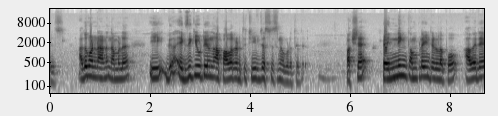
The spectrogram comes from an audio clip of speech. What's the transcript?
else അതുകൊണ്ടാണ് നമ്മൾ ഈ എക്സിക്യൂട്ടീവ് ആ പവർ എടുത്ത് ചീഫ് ജസ്റ്റിസിന് കൊടുത്തത്. പക്ഷേ പെൻഡിങ് കംപ്ലൈന്റ് ഉള്ളപ്പോൾ അവരെ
